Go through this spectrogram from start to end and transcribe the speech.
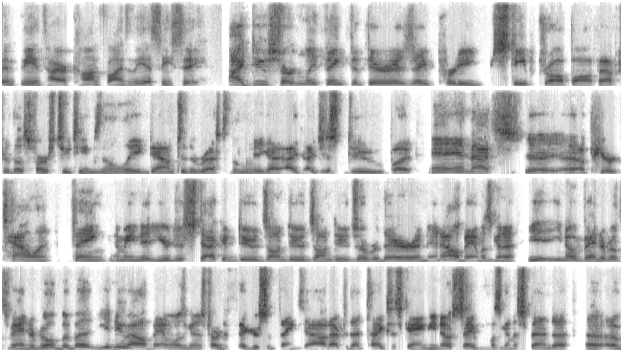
in the entire confines of the SEC? I do certainly think that there is a pretty steep drop off after those first two teams in the league down to the rest of the league. I, I, I just do, but and that's a pure talent thing. I mean, you're just stacking dudes on dudes on dudes over there, and, and Alabama's going to, you, you, know, Vanderbilt's Vanderbilt, but but you knew Alabama was going to start to figure some things out after that Texas game. You know, Saban was going to spend a, a,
